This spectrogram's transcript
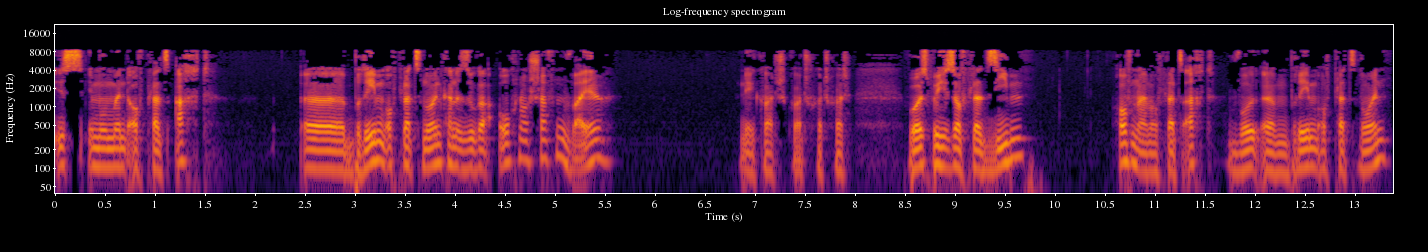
ist im Moment auf Platz 8. Äh, Bremen auf Platz 9 kann es sogar auch noch schaffen, weil. Nee, Quatsch, Quatsch, Quatsch, Quatsch. Wolfsburg ist auf Platz 7. Hoffenheim auf Platz 8. Wol ähm, Bremen auf Platz 9.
